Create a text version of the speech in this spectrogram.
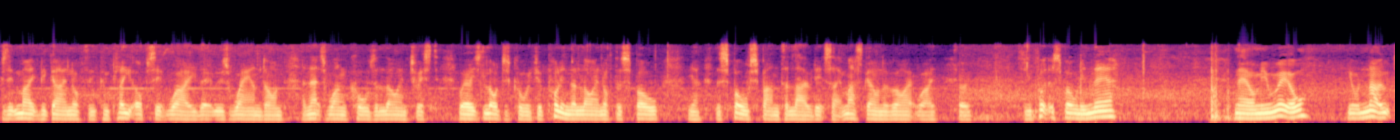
because it might be going off the complete opposite way that it was wound on and that's one cause of line twist where it's logical if you're pulling the line off the spool you know, the spool spun to load it so it must go on the right way through. So you put the spool in there. Now on my reel you'll note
